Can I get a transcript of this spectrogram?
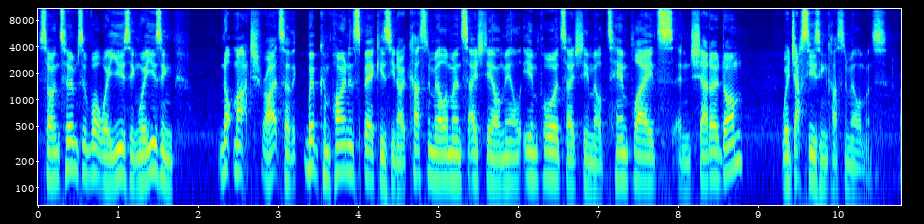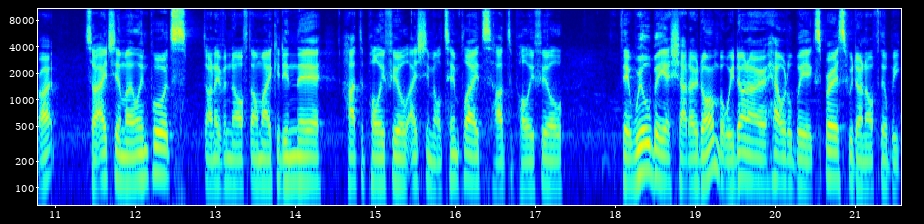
So in terms of what we're using, we're using not much, right? So the web component spec is, you know, custom elements, HTML imports, HTML templates, and Shadow DOM we're just using custom elements, right? So HTML imports, don't even know if they'll make it in there. Hard to polyfill. HTML templates, hard to polyfill. There will be a shadow DOM, but we don't know how it'll be expressed. We don't know if there'll be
